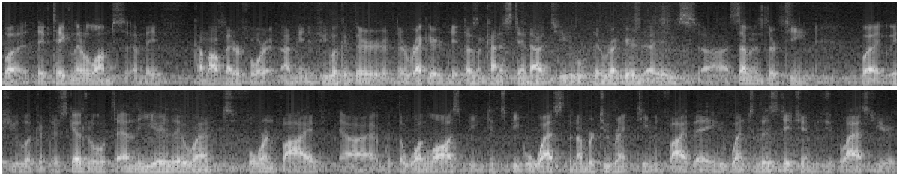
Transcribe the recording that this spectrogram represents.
But they've taken their lumps and they've come out better for it. I mean, if you look at their, their record, it doesn't kind of stand out to you. Their record is uh, seven and thirteen, but if you look at their schedule to end the year, they went four and five, uh, with the one loss being to Topeka West, the number two ranked team in 5A, who went to the state championship last year.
